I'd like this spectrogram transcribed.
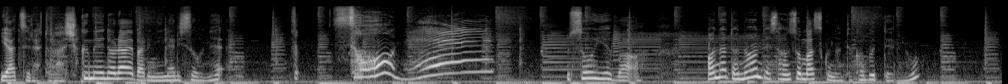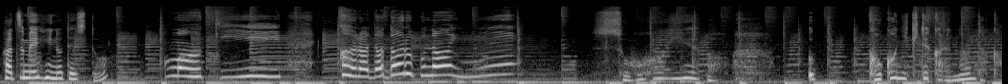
奴らとは宿命のライバルになりそうね。そうね。そういえばあなたなんで酸素マスクなんてかぶってるの？発明品のテスト？マキー体だるくない？そういえばうここに来てからなんだか。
